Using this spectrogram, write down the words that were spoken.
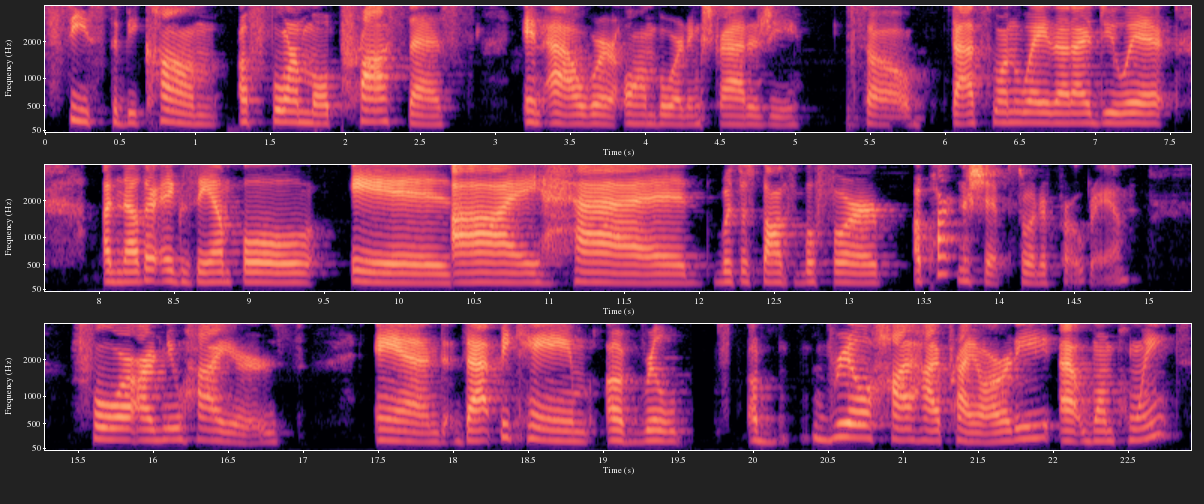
cease to become a formal process in our onboarding strategy. So that's one way that I do it. Another example is I had was responsible for a partnership sort of program for our new hires and that became a real a real high high priority at one point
